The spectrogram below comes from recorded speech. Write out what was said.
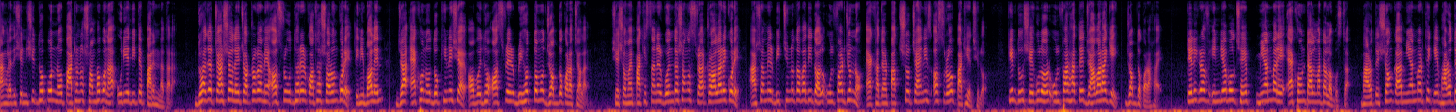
বাংলাদেশে নিষিদ্ধ পণ্য পাঠানোর সম্ভাবনা উড়িয়ে দিতে পারেন না তারা। দু হাজার চার সালে চট্টগ্রামে অস্ত্র উদ্ধারের কথা স্মরণ করে তিনি বলেন, যা এখনও দক্ষিণ এশিয়ায় অবৈধ অস্ত্রের বৃহত্তম জব্দ করা চালান। সে সময় পাকিস্তানের গোয়েন্দা সংস্থা ট্রলারে করে আসামের বিচ্ছিন্নতাবাদী দল উলফার জন্য এক হাজার পাঁচশো চাইনিজ অস্ত্র পাঠিয়েছিল। কিন্তু সেগুলোর উলফার হাতে যাওয়ার আগেই জব্দ করা হয়। টেলিগ্রাফ ইন্ডিয়া বলছে, মিয়ানমারে এখন টালমাটাল অবস্থা। ভারতের সংখ্যা মিয়ানমার থেকে ভারতে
